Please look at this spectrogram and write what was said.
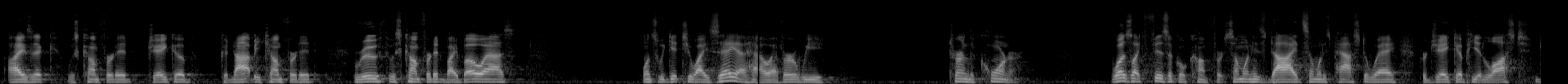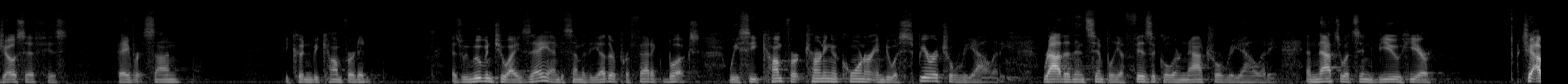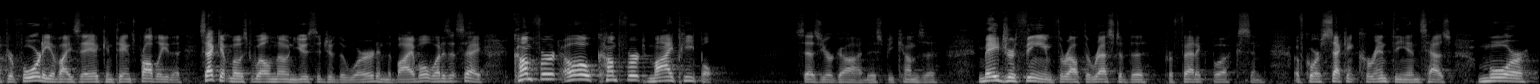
Isaac was comforted, Jacob could not be comforted, Ruth was comforted by Boaz. Once we get to Isaiah, however, we turn the corner was like physical comfort. Someone has died, someone has passed away. For Jacob, he had lost Joseph, his favorite son. He couldn't be comforted. As we move into Isaiah and to some of the other prophetic books, we see comfort turning a corner into a spiritual reality rather than simply a physical or natural reality. And that's what's in view here. Chapter 40 of Isaiah contains probably the second most well known usage of the word in the Bible. What does it say? Comfort, oh, comfort my people, says your God. This becomes a major theme throughout the rest of the prophetic books. And of course, Second Corinthians has more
